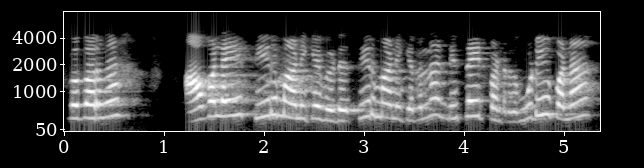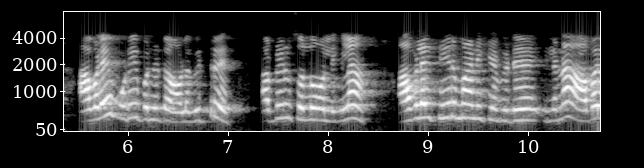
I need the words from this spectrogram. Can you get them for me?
இப்போ பாருங்க. அவளை தீர்மானிக்க விடு. தீர்மானிக்கிறதுன்னா டிசைட் பண்றது. முடிவு பண்ண அவளே முடிவு பண்ணிட்டோம். அவளை விட்டுரு அப்படின்னு சொல்லுவோம் இல்லைங்களா? அவளை தீர்மானிக்க விடு. இல்லைன்னா அவ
